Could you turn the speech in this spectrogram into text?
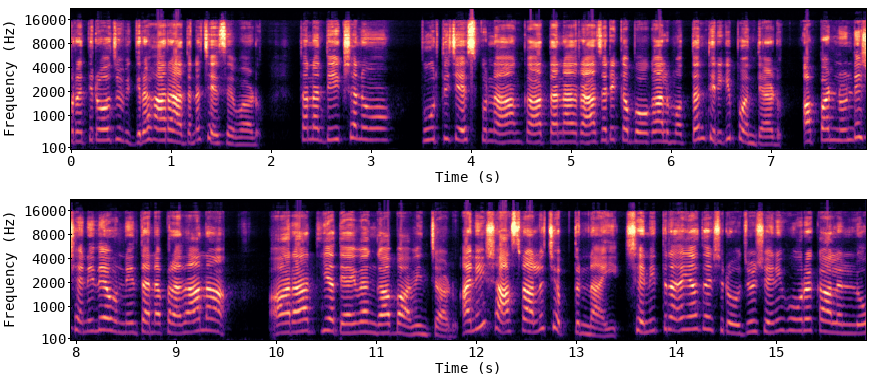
ప్రతిరోజు విగ్రహారాధన చేసేవాడు. తన దీక్షను పూర్తి చేసుకున్నాక తన రాజరిక భోగాలు మొత్తం తిరిగి పొందాడు. అప్పటి నుండి శనిదేవుణ్ణి తన ప్రధాన ఆరాధ్య దైవంగా భావించాడు అని శాస్త్రాలు చెప్తున్నాయి. శని త్రయోదశి రోజు శని కాలంలో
